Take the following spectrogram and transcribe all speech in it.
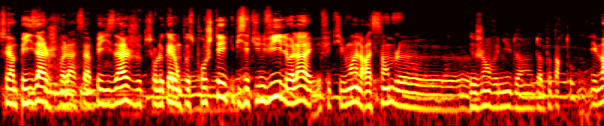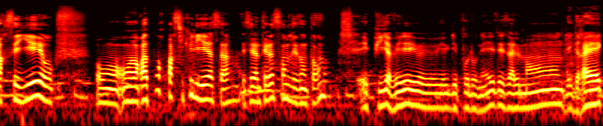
C'est un paysage, voilà, c'est un paysage sur lequel on peut se projeter. Et puis c'est une ville, voilà, effectivement, elle rassemble euh, des gens venus d'un peu partout. Les Marseillais ont, ont, un rapport particulier à ça. Et c'est intéressant de les entendre. Et puis il y avait euh, il y a eu des Polonais, des Allemands, des Grecs.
